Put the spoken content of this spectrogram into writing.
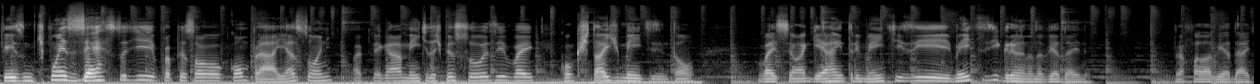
fez um tipo um exército de para o pessoal comprar. E a Sony vai pegar a mente das pessoas e vai conquistar as mentes. Então vai ser uma guerra entre mentes e mentes e grana, na verdade, né? Para falar a verdade.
